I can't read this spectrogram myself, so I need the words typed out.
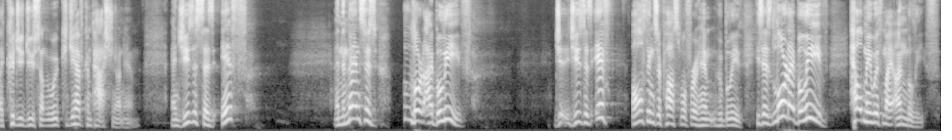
Like, could you do something? Could you have compassion on him? And Jesus says, If. And the man says, Lord, I believe. J- Jesus says, If all things are possible for him who believes. He says, Lord, I believe. Help me with my unbelief.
